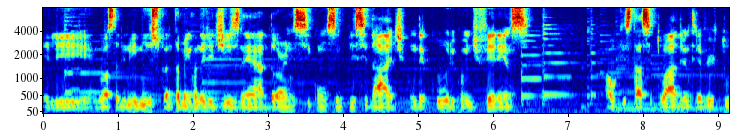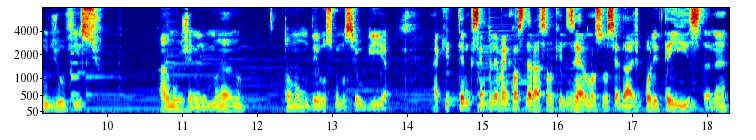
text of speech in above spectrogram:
Ele gosta ali no início, quando, também quando ele diz, né? Adorne-se com simplicidade, com decoro e com indiferença ao que está situado entre a virtude e o vício. Ama o gênero humano, toma um Deus como seu guia. Aqui temos que sempre levar em consideração que eles eram uma sociedade politeísta, né?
